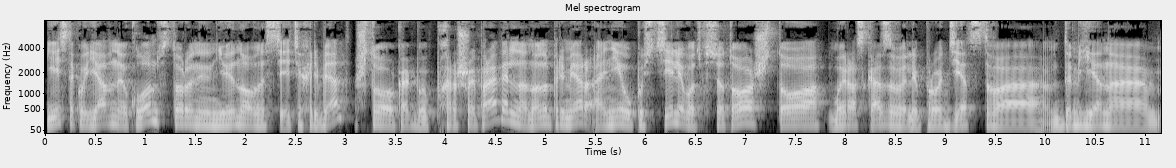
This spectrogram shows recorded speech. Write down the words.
есть такой явный уклон в сторону невиновности этих ребят, что как бы хорошо и правильно, но, например, они упустили вот все то, что мы рассказывали про детство Демьена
